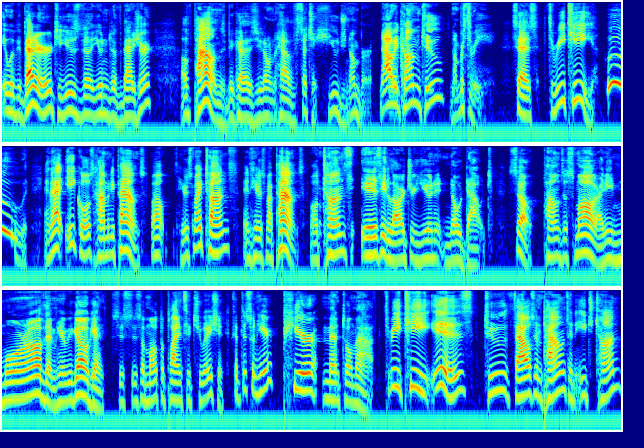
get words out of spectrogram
it would be better to use the unit of measure of pounds because you don't have such a huge number. Now we come to number three. It says 3T. Woo! And that equals how many pounds? Well, here's my tons and here's my pounds. Well, tons is a larger unit, no doubt. So, pounds are smaller. I need more of them. Here we go again. This is a multiplying situation. Except this one here, pure mental math. 3T is 2,000 pounds in each ton.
